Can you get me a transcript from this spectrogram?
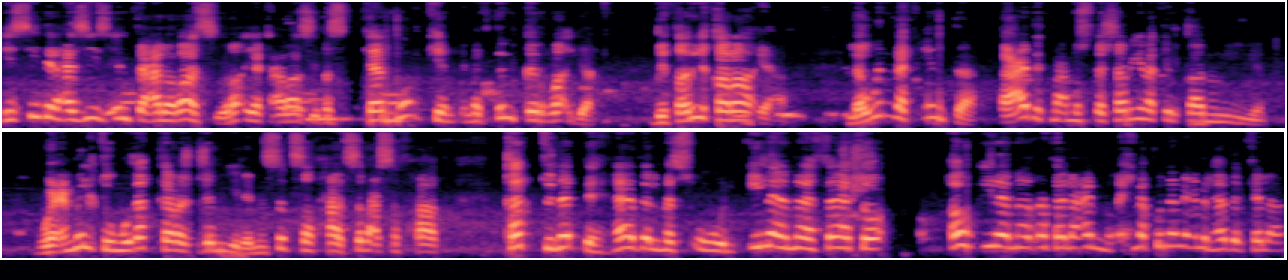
يا سيدي العزيز أنت على رأسي رأيك على رأسي. بس كان ممكن إنك تنقل رأيك بطريقة رائعة. لو إنك أنت قعدت مع مستشارينك القانونيين وعملتوا مذكرة جميلة من ست صفحات سبع صفحات قد تنبه هذا المسؤول إلى ما فاته أو إلى ما غفل عنه، إحنا كنا نعمل هذا الكلام،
